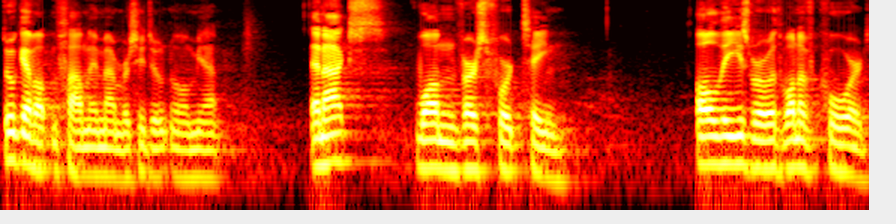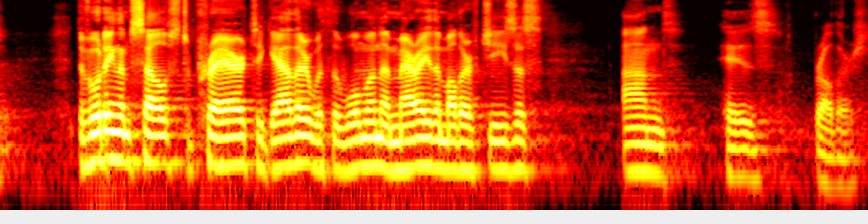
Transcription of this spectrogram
don't give up on family members who don't know him yet. In Acts 1, verse 14, all these were with one accord, devoting themselves to prayer together with the woman and Mary, the mother of Jesus, and his brothers.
